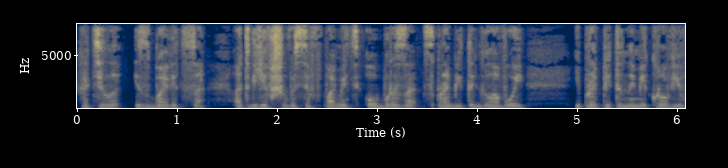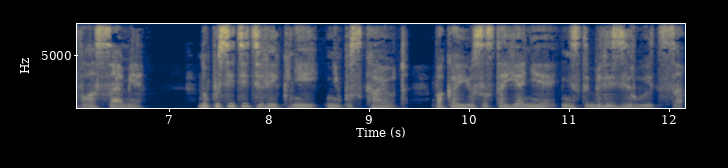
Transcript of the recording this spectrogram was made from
хотела избавиться от въевшегося в память образа с пробитой головой и пропитанными кровью волосами, но посетителей к ней не пускают, пока ее состояние не стабилизируется.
